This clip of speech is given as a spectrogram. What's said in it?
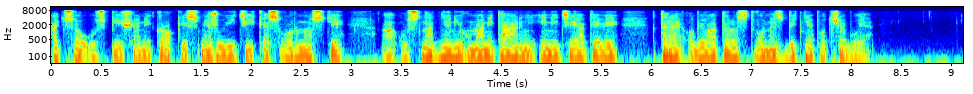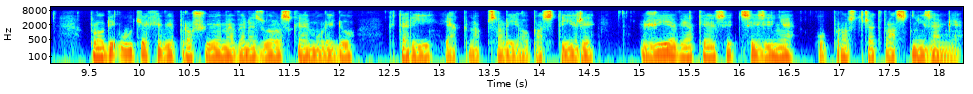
ať jsou uspíšeny kroky směřující ke svornosti a usnadněny humanitární iniciativy, které obyvatelstvo nezbytně potřebuje. Plody útěchy vyprošujeme venezuelskému lidu, který, jak napsali jeho pastýři, žije v jakési cizině uprostřed vlastní země.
